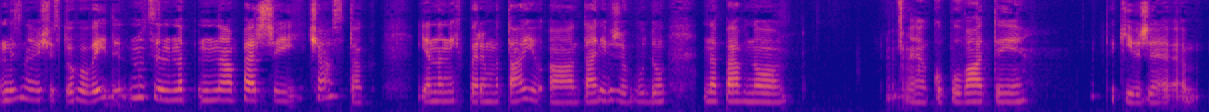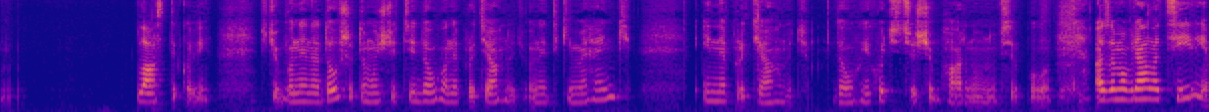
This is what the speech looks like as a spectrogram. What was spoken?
Не знаю, що з того вийде. Ну, це на, на перший час, так. Я на них перемотаю, а далі вже буду, напевно, е, купувати такі вже пластикові, щоб вони надовше, тому що ці довго не протягнуть. Вони такі м'ягенькі і не протягнуть довго. І хочеться, щоб гарно воно все було. А замовляла цілі,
